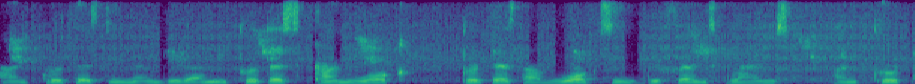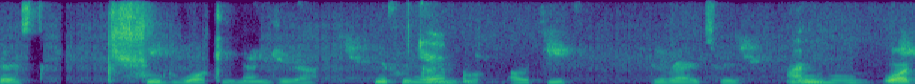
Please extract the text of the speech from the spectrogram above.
and protest in Nigeria. I mean, protests can work. Protests have worked in different climes, and protests should work in Nigeria if we can go about it the right way. And mm-hmm. what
